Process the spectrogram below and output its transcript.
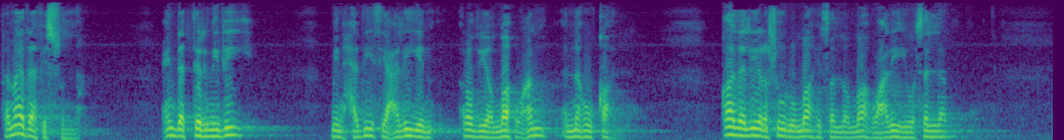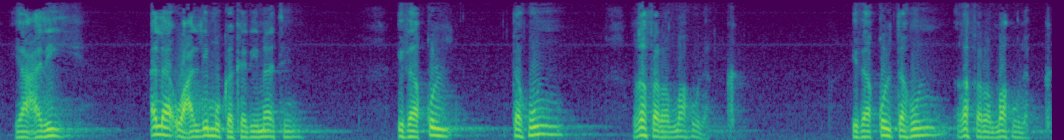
فماذا في السنة؟ عند الترمذي من حديث علي رضي الله عنه أنه قال قال لي رسول الله صلى الله عليه وسلم يا علي ألا أعلمك كلمات إذا قلتهن غفر الله لك إذا قلتهن غفر الله لك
